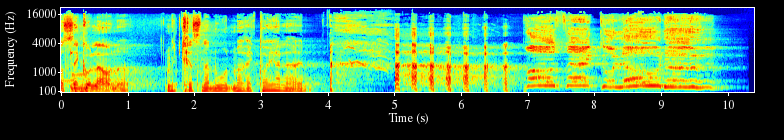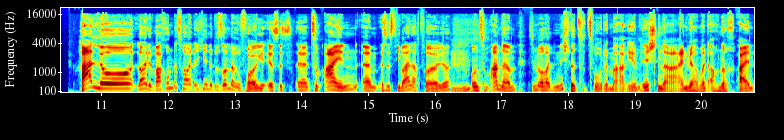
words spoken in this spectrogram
Prosecco-Laune mit Chris Nanu und Marek Bäuerlein. Prosecco-Laune! Hallo! Leute, warum das heute hier eine besondere Folge ist, ist äh, zum einen, ähm, es ist die Weihnachtsfolge und zum anderen sind wir heute nicht nur zu zweit, Mari und ich. Nein, wir haben heute auch noch ein.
